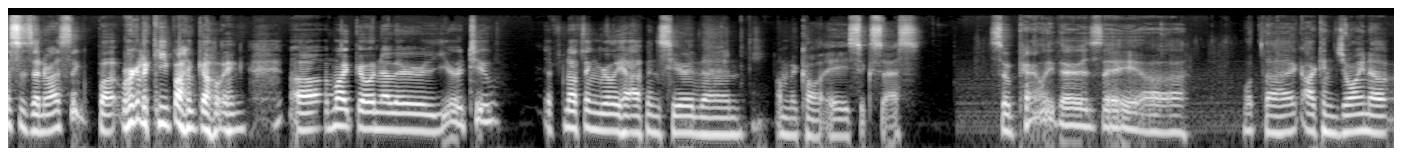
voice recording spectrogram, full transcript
this is interesting, but we're gonna keep on going. Uh, I might go another year or two. If nothing really happens here, then I'm gonna call it a success. So apparently there's a, uh, what the heck? I can join a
